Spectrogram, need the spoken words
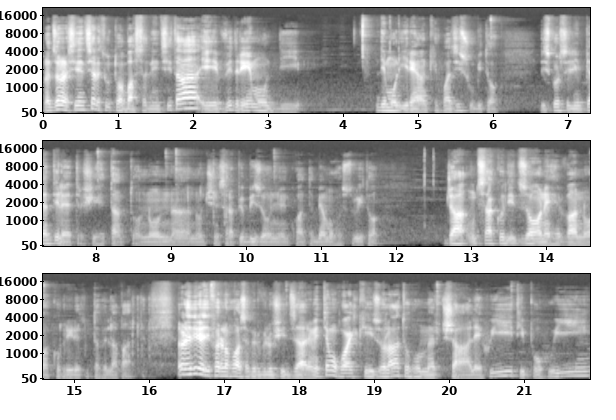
una zona residenziale tutto a bassa densità e vedremo di demolire anche quasi subito. Discorsi degli impianti elettrici che tanto non, non ce ne sarà più bisogno in quanto abbiamo costruito già un sacco di zone che vanno a coprire tutta quella parte. Allora direi di fare una cosa per velocizzare, mettiamo qualche isolato commerciale qui, tipo qui,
